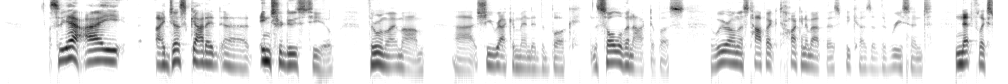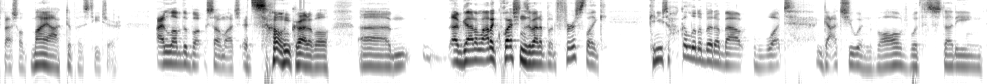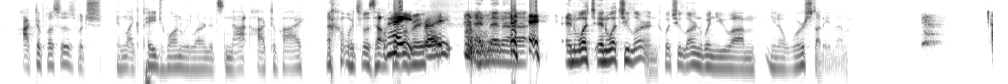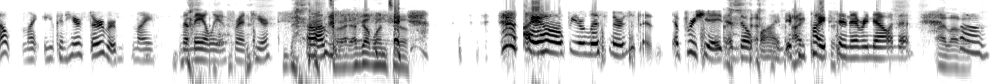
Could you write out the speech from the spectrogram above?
So yeah, I I just got it uh, introduced to you through my mom. Uh, she recommended the book The Soul of an Octopus. And we were on this topic talking about this because of the recent Netflix special, My Octopus Teacher. I love the book so much. It's so incredible. Um, I've got a lot of questions about it, but first, like, can you talk a little bit about what got you involved with studying octopuses? Which in like page one, we learned it's not octopi, which was helpful right, for me. Right, And then, uh, and what and what you learned, what you learned when you um you know were studying them. Oh, my! You can hear Thurber, my mammalian friend here. Um, all right. I've got one too. I hope your listeners appreciate and don't mind if he pipes in every now and then. I love it. Um,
